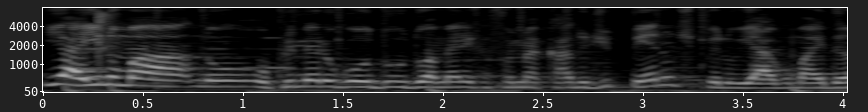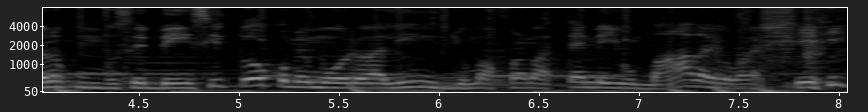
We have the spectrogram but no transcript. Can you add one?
E aí, numa, no, o primeiro gol do, do América foi marcado de pênalti pelo Iago Maidana, como você bem citou, comemorou ali de uma forma até meio mala, eu achei.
